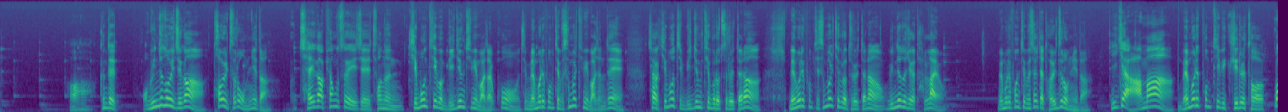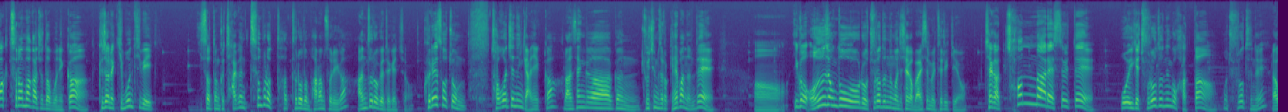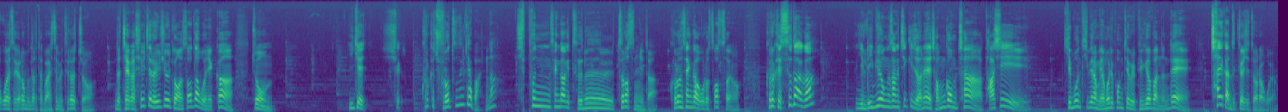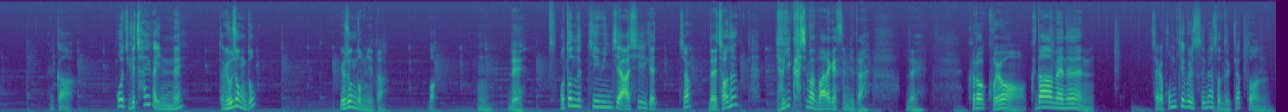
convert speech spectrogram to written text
아 근데 어, 윈드 노이즈가 덜 들어옵니다. 제가 평소에 이제 저는 기본 팁은 미디움 팁이 맞았고 지금 메모리 폼 팁은 스몰 팁이 맞은데 제가 기본 팁 미디움 팁으로 들을 때랑 메모리 폼 팁 스몰 팁으로 들을 때랑 윈드 노이즈가 달라요. 메모리 폼 팁을 쓸 때 덜 들어옵니다. 이게 아마 메모리 폼 팁이 귀를 더 꽉 틀어막아 주다 보니까 그 전에 기본 팁에 있었던 그 작은 틈으로 다- 들어오던 바람 소리가 안 들어오게 되겠죠. 그래서 좀 적어지는 게 아닐까라는 생각은 조심스럽게 해봤는데 어, 이거 어느 정도로 줄어드는 건지 제가 말씀을 드릴게요. 제가 첫날에 쓸 때, 오, 이게 줄어드는 것 같다. 어, 줄어드네? 라고 해서 여러분들한테 말씀을 드렸죠. 근데 제가 실제로 일주일 동안 써다 보니까 좀, 이게 시- 그렇게 줄어드는 게 맞나? 싶은 생각이 들, 들었습니다. 그런 생각으로 썼어요. 그렇게 쓰다가 이 리뷰 영상 찍기 전에 점검차 다시 기본 팁이랑 메모리 폼 팁을 비교해 봤는데 차이가 느껴지더라고요. 그러니까 어 이게 차이가 있네? 딱 요 정도? 요 정도입니다. 막 음, 네. 어떤 느낌인지 아시겠죠? 네, 저는 여기까지만 말하겠습니다. 네. 그렇고요. 그 다음에는 제가 폼팁을 쓰면서 느꼈던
